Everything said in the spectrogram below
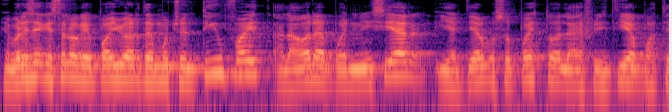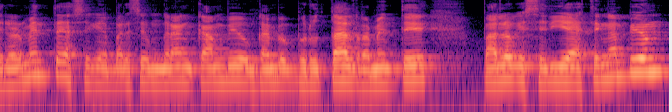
me parece que es algo que puede ayudarte mucho en teamfight a la hora de poder iniciar y activar por supuesto la definitiva posteriormente, así que me parece un gran cambio, un cambio brutal realmente para lo que sería este campeón.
